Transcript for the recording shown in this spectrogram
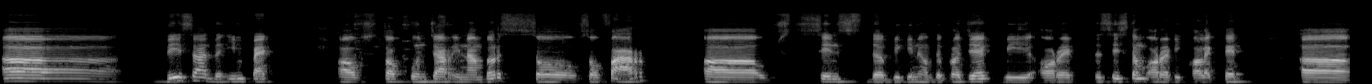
uh, these are the impact of Stop Muncar in numbers. So, so far, uh, since the beginning of the project, we already, the system already collected uh,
